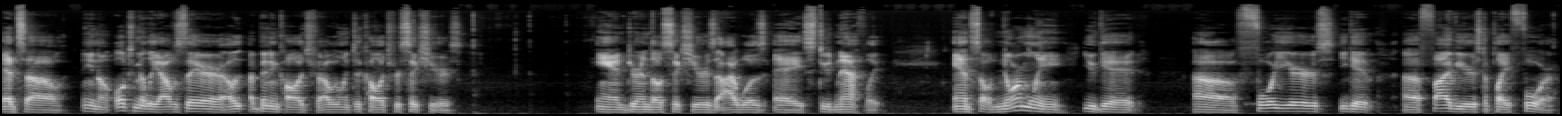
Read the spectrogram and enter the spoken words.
And so, you know, ultimately, I was there. I was, I've been in college. For, I went to college for six years, and during those six years, I was a student athlete. And so, normally, you get uh, four years. You get uh, five years to play four.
